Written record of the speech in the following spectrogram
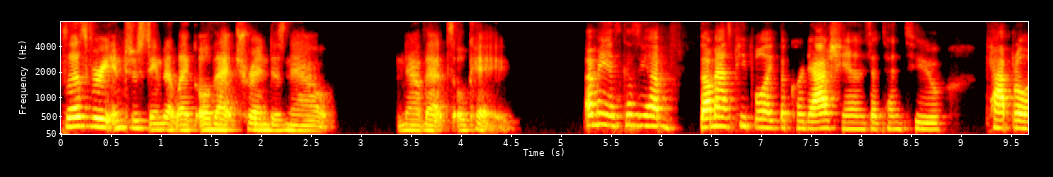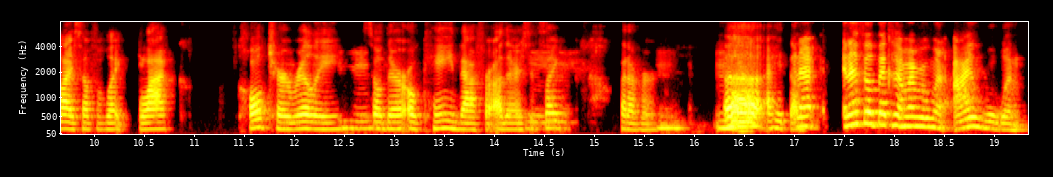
so that's very interesting that like, oh, that trend is now now that's okay. I mean, it's because you have dumbass people like the Kardashians that tend to capitalize off of like black culture, really. So Mhm. they're okaying that for others. It's like, Mhm. whatever. Mhm. Ugh, I hate And. I and I felt bad because I remember when I went,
